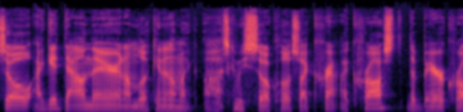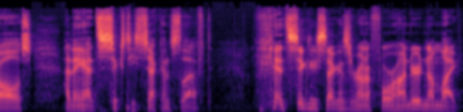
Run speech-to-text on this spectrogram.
So I get down there and I'm looking and I'm like, oh, it's gonna be so close. So I cra- I crossed the bear crawls. I think I had 60 seconds left. I had 60 seconds to run a 400, and I'm like,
